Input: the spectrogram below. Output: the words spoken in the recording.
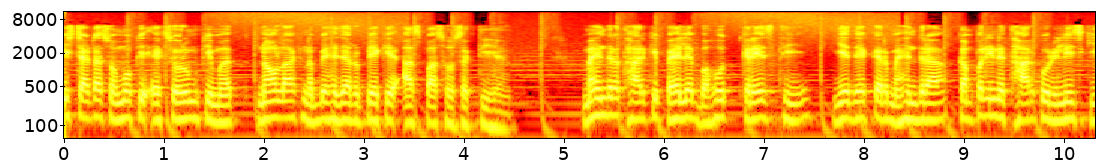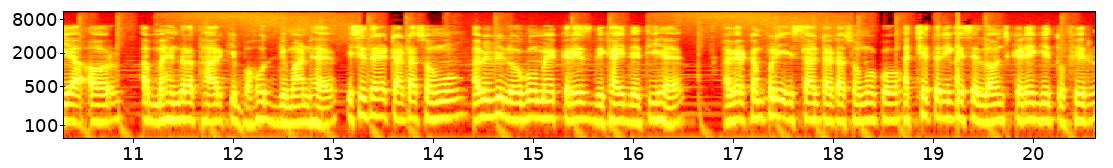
इस टाटा सोमो की एक शोरूम कीमत नौ लाख नब्बे हज़ार रुपये के आसपास हो सकती है। महिंद्रा थार की पहले बहुत क्रेज थी। ये देखकर महिंद्रा कंपनी ने थार को रिलीज़ किया और अब महिंद्रा थार की बहुत डिमांड है। इसी तरह टाटा सोमो अभी भी लोगों में क्रेज दिखाई देती है। अगर कंपनी इस साल टाटा सोमो को अच्छे तरीके से लॉन्च करेगी तो फिर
